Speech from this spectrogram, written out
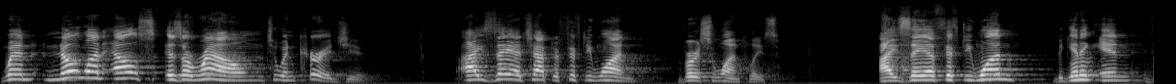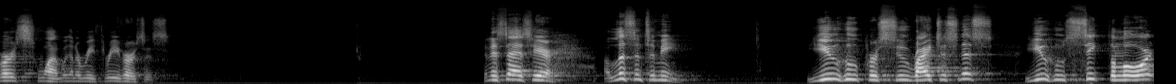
when no one else is around to encourage you. Isaiah chapter 51, verse 1, please. Isaiah 51, beginning in verse 1. We're going to read three verses. And it says here, Listen to me, you who pursue righteousness, you who seek the Lord,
